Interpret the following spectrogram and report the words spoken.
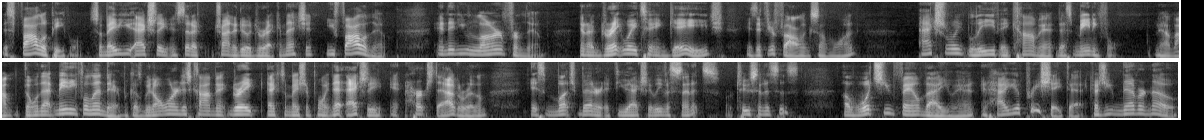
is follow people. So maybe you actually instead of trying to do a direct connection, you follow them and then you learn from them. And a great way to engage is if you're following someone, actually leave a comment that's meaningful. Now, I'm throwing that meaningful in there because we don't want to just comment great exclamation point. That actually eh, hurts the algorithm. It's much better if you actually leave a sentence or two sentences of what you found value in and how you appreciate that because you never know.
